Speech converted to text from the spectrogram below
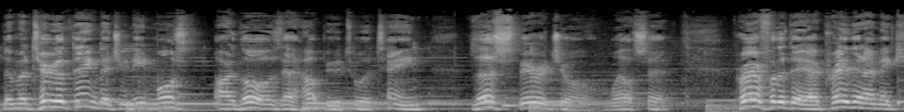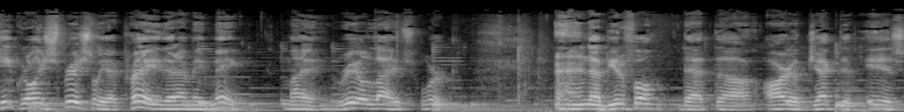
The material thing that you need most are those that help you to attain the spiritual. Well said. Prayer for the day. I pray that I may keep growing spiritually. I pray that I may make my real life's work. And that beautiful that uh, our objective is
